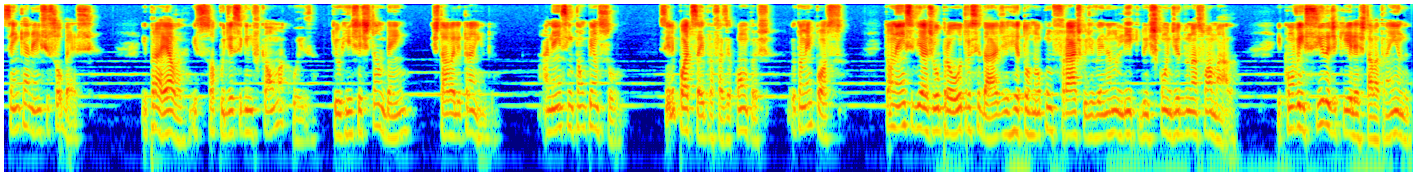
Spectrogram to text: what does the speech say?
sem que a Nancy soubesse. E para ela, isso só podia significar uma coisa: que o Richard também estava lhe traindo. A Nancy então pensou: se ele pode sair para fazer compras, eu também posso. Então Nancy viajou para outra cidade e retornou com um frasco de veneno líquido escondido na sua mala. E convencida de que ele a estava traindo,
